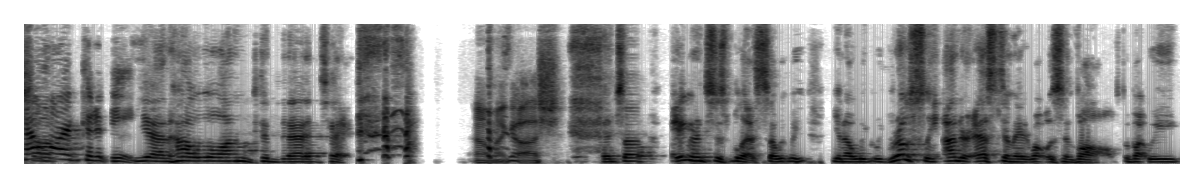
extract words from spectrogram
We'll how hard could it be? Yeah, and how long could that take? oh my gosh. And so ignorance is bliss. So we, you know, we, we grossly underestimated what was involved, but we,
